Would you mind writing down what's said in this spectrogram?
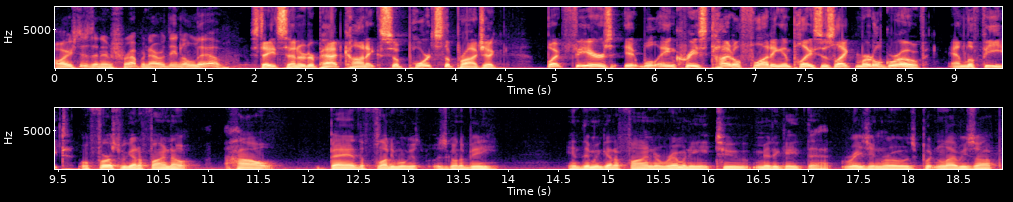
oysters and them shrimp and everything to live. State Senator Pat Connick supports the project but fears it will increase tidal flooding in places like Myrtle Grove and Lafitte. Well, first we got to find out how bad the flooding is going to be, and then we got to find a remedy to mitigate that. Raising roads, putting levees up,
